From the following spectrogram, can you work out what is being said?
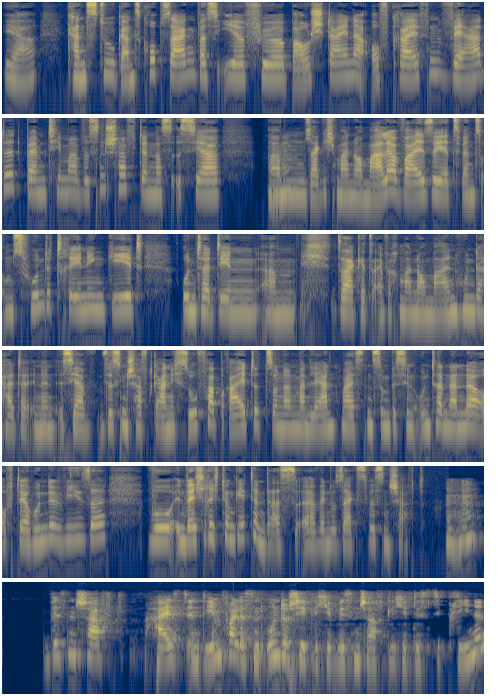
Ja, kannst du ganz grob sagen, was ihr für Bausteine aufgreifen werdet beim Thema Wissenschaft? Denn das ist ja Mhm. Ähm, sage ich mal, normalerweise jetzt, wenn es ums Hundetraining geht, unter den, ähm, ich sage jetzt einfach mal normalen HundehalterInnen, ist ja Wissenschaft gar nicht so verbreitet, sondern man lernt meistens so ein bisschen untereinander auf der Hundewiese. Wo, in welche Richtung geht denn das, äh, wenn du sagst Wissenschaft? Mhm. Wissenschaft heißt in dem Fall, das sind unterschiedliche wissenschaftliche Disziplinen,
